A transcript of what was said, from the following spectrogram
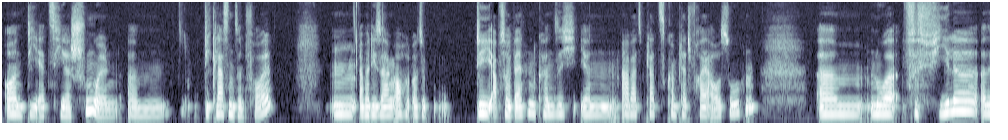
und die Erzieherschulen. Ähm, die Klassen sind voll, ähm, aber die sagen auch, also die Absolventen können sich ihren Arbeitsplatz komplett frei aussuchen. Ähm, nur für viele, also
